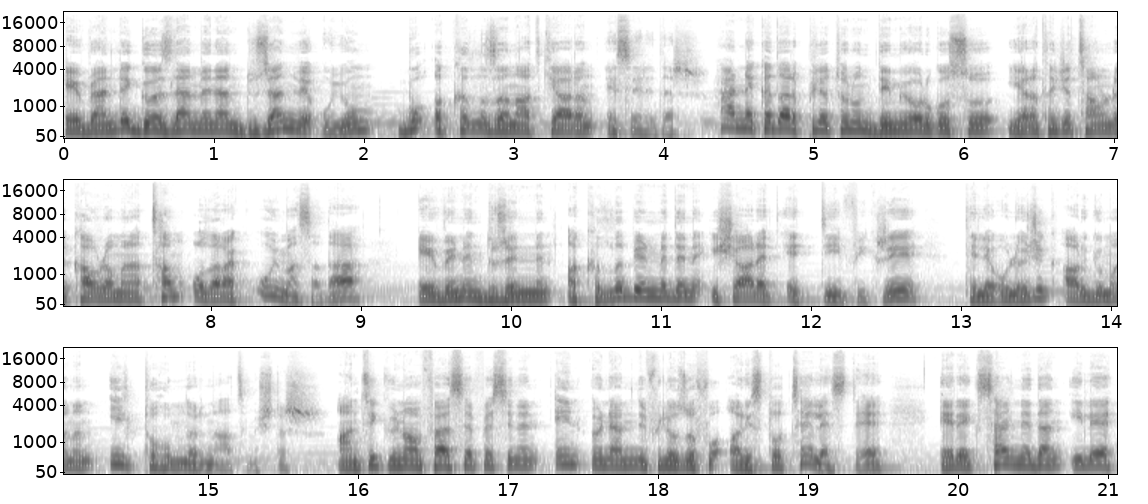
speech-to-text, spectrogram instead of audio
evrende gözlemlenen düzen ve uyum bu akıllı zanaatkarın eseridir. Her ne kadar Platon'un Demiorgos'u yaratıcı tanrı kavramına tam olarak uymasa da evrenin düzeninin akıllı bir nedene işaret ettiği fikri teleolojik argümanın ilk tohumlarını atmıştır. Antik Yunan felsefesinin en önemli filozofu Aristoteles de ereksel neden ile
